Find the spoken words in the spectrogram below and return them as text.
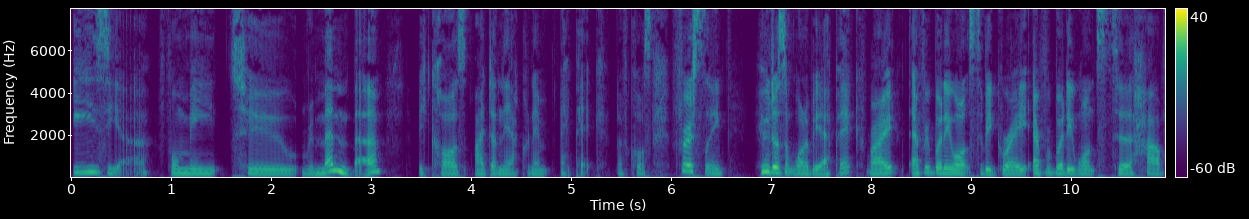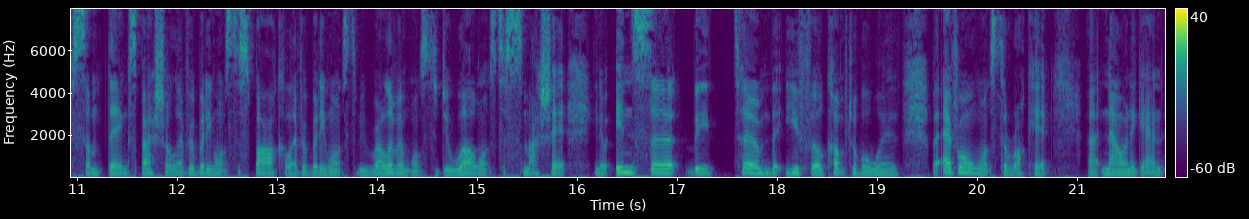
easier for me to remember because I'd done the acronym EPIC. Of course, firstly, who doesn't want to be epic, right? Everybody wants to be great. Everybody wants to have something special. Everybody wants to sparkle. Everybody wants to be relevant, wants to do well, wants to smash it. You know, insert the term that you feel comfortable with, but everyone wants to rock it uh, now and again.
